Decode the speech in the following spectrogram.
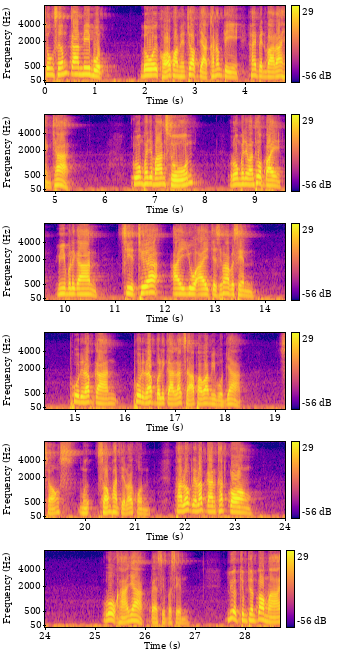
ส่งเสริมการมีบุตร โดยขอความเห็นชอบจากคณะมนตรีให้เป็นวาระแห่งชาติ โรงพยาบาลศูนย์ โรงพยาบาลทั่วไปมีบริการฉีดเชื้อ IUI 75%ผู้ได้รับการผู้ได้รับบริการรักษาภาวะมีบุตรยาก2 2,700 คน ทารกได้รับการคัดกรอง โรคหายาก 80%เลือกชุมชนเป้าหมาย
